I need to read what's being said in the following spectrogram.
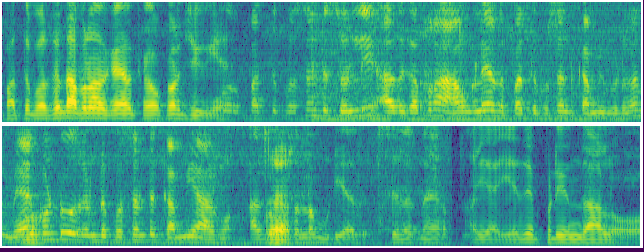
பத்து பர்சன்ட் அப்புறம் அதை கு- குறைச்சிக்குவீங்க. ஒரு பத்து பர்சன்ட் சொல்லி அதுக்கப்புறம் அவங்களே அந்த பத்து பர்சன்ட் கம்மி பண்ணுங்க மேற்கொண்டு ஒரு ரெண்டு பர்சன்ட் கம்மியாகும் அது சொல்ல முடியாது சில நேரத்தில். ஐயா எது எப்படி இருந்தாலும்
